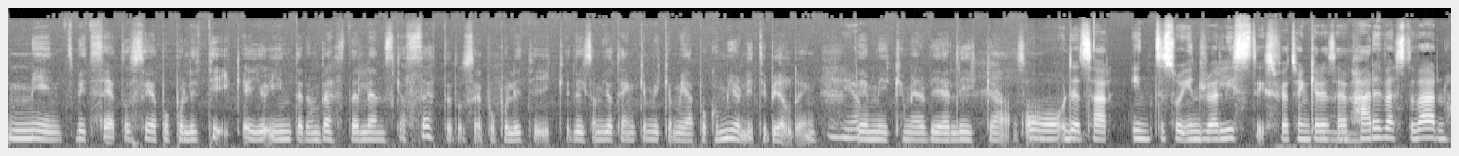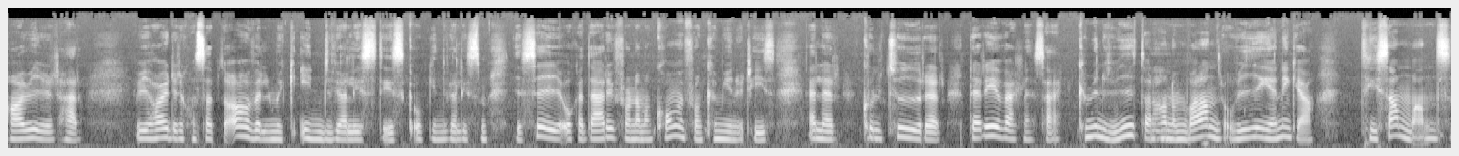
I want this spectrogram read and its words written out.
min, mitt sätt att se på politik är ju inte det västerländska sättet att se på politik. Liksom, jag tänker mycket mer på community building. Ja. Det är mycket mer vi är lika. Så. Och det är så här, inte så individualistiskt. För jag tänker så Mm. här, här i västvärlden har vi det här vi har ju det konceptet av väldigt mycket individualistisk och individualism i sig och att därifrån när man kommer från communities eller kulturer där det är verkligen så här community, vi tar hand om varandra och vi är eniga tillsammans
